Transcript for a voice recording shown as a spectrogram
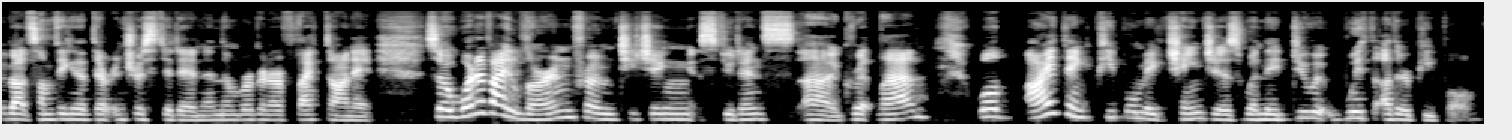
about something that they're interested in, and then we're going to reflect on it. So what have I learned from teaching students uh, Grit Lab? Well, I think people make changes when they do it with other people.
